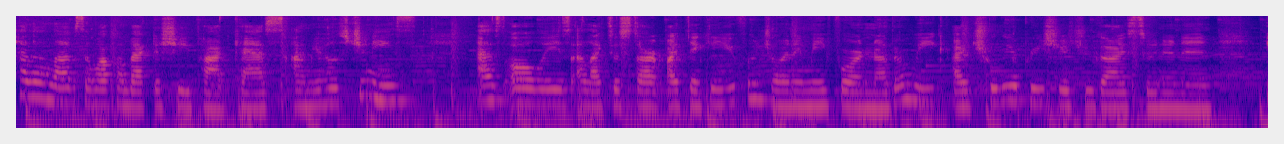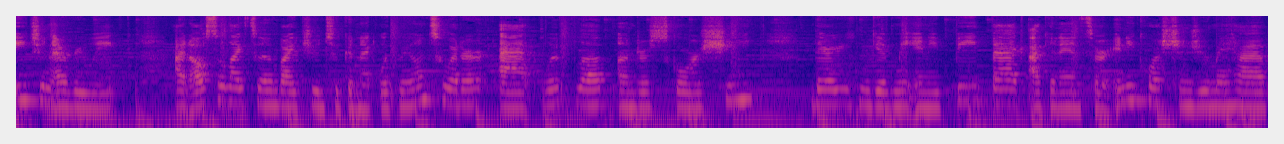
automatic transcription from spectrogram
Hello, loves, and welcome back to She Podcast. I'm your host, Janice. As always, I'd like to start by thanking you for joining me for another week. I truly appreciate you guys tuning in each and every week. I'd also like to invite you to connect with me on Twitter at with love underscore she. There you can give me any feedback. I can answer any questions you may have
